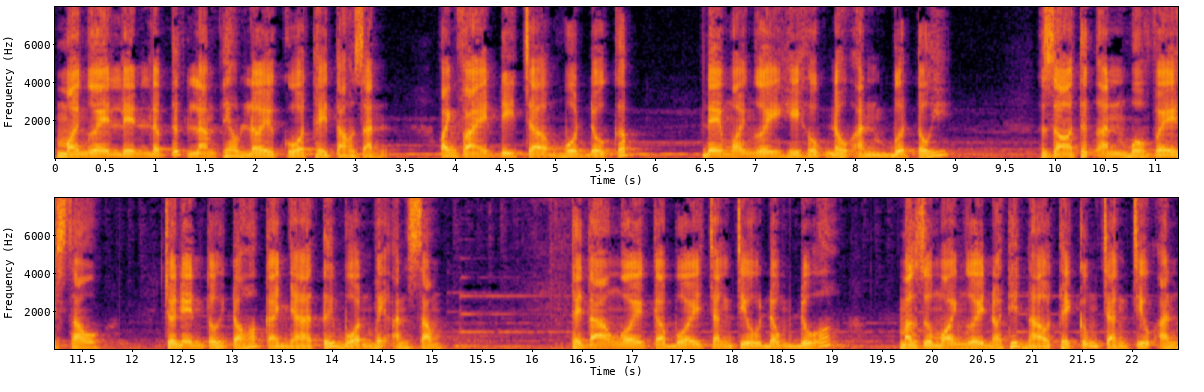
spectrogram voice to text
Mọi người liền lập tức làm theo lời của thầy Tào dặn. Oanh phải đi chợ mua đồ gấp Để mọi người hì hục nấu ăn bữa tối. Do thức ăn mua về sau, Cho nên tối đó cả nhà tới muộn mới ăn xong. Thầy Tào ngồi cả buổi chẳng chịu động đũa. Mặc dù mọi người nói thế nào thầy cũng chẳng chịu ăn.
